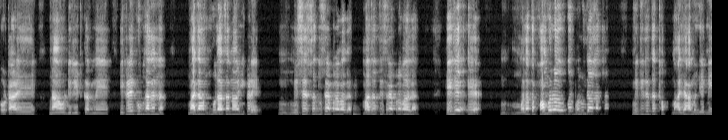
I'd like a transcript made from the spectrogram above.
घोटाळे नाव डिलीट करणे इकडे खूप झालं ना. माझ्या मुलाचं नाव इकडे मिसेसचं दुसऱ्या प्रभागात माझं तिसऱ्या प्रभागात. हे जे हे मला तर फॉर्म भर भरून द्यावा लागला. मी तिथे तर ठप माझ्या म्हणजे मी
